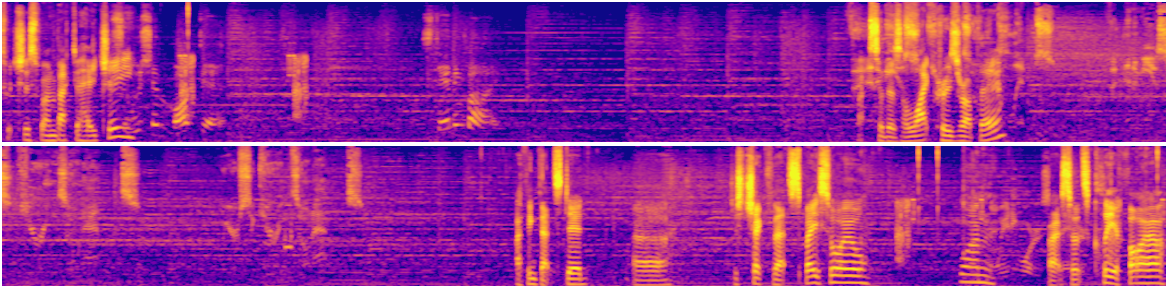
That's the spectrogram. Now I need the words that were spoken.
Switch this one back to HE. Solution locked in. Standing by. Right, so there's a light cruiser up there. The enemy is securing Zone Atlas. We are securing Zone Atlas. I think that's dead. Uh, just check for that space oil. One. Alright, so it's clear fire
